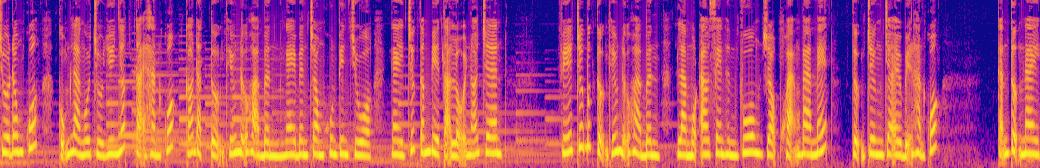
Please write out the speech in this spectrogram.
Chùa Đông Quốc cũng là ngôi chùa duy nhất tại Hàn Quốc có đặt tượng thiếu nữ hòa bình ngay bên trong khuôn viên chùa, ngay trước tấm bia tạ lỗi nói trên. Phía trước bức tượng thiếu nữ hòa bình là một ao sen hình vuông rộng khoảng 3 mét, tượng trưng cho eo biển Hàn Quốc. Cảnh tượng này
